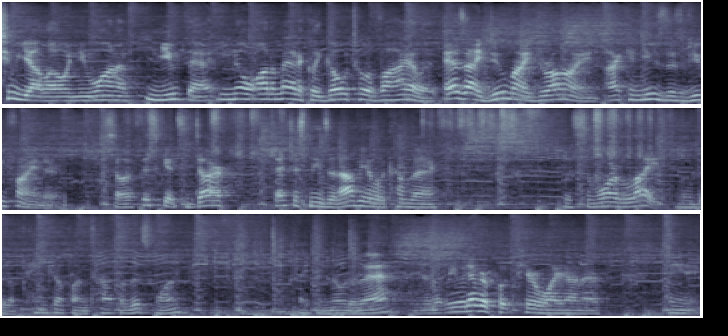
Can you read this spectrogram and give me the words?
too yellow and you want to mute that, you know automatically go to a violet. As I do my drawing, I can use this viewfinder. So if this gets dark, that just means that I'll be able to come back with some more light. A little bit of pink up on top of this one. Make a note of that. That we would never put pure white on our painting.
